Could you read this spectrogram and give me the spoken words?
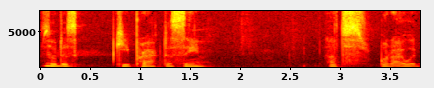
So mm-hmm. just keep practicing. That's what i would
